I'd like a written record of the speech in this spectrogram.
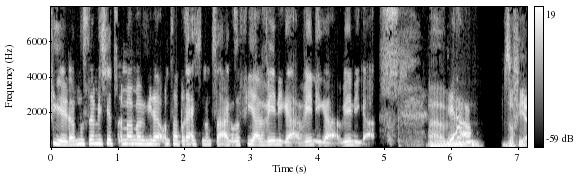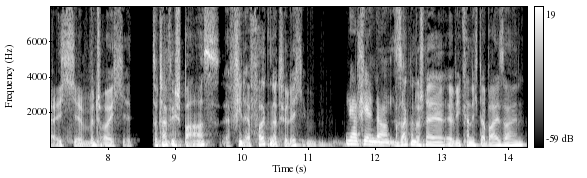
viel. Da muss er mich jetzt immer mal wieder unterbrechen und sagen, Sophia, weniger, weniger, weniger. Ähm, ja. Sophia, ich äh, wünsche euch äh, total viel Spaß, äh, viel Erfolg natürlich. Ja, vielen Dank. Sag mir doch schnell, wie kann ich dabei sein?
